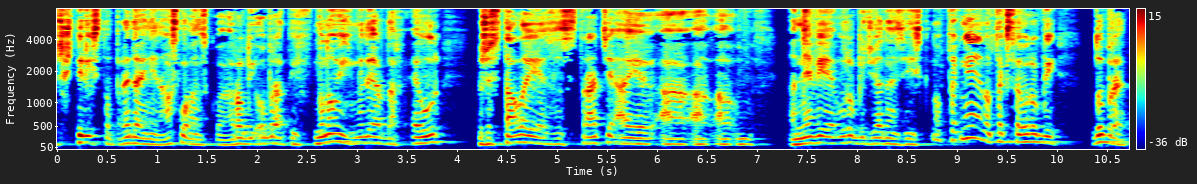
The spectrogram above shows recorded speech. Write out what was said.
400 predajní na Slovensku a robí obraty v mnohých miliardách eur, že stále je v strate a, je, a, a, a, a nevie urobiť žiaden zisk. No tak nie, no tak sa urobí, dobre,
